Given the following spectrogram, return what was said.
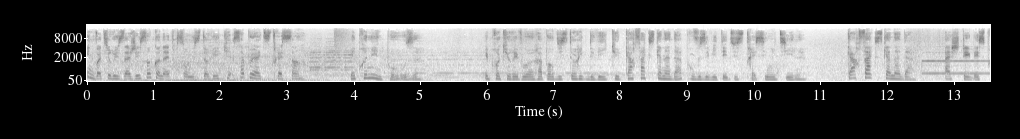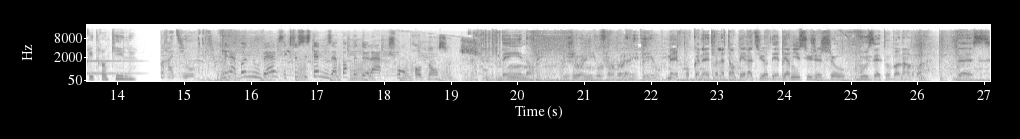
une voiture usagée sans connaître son historique, ça peut être stressant. Mais prenez une pause. Et procurez-vous un rapport d'historique de véhicule Carfax Canada pour vous éviter du stress inutile. Carfax Canada. Achetez l'esprit tranquille. Radio. Mais la bonne nouvelle, c'est que ce système nous apporte de l'air chaud en provenance. Ben non. Joignez vous fera pas la météo. Mais pour connaître la température des derniers sujets chauds, vous êtes au bon endroit. Jess,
